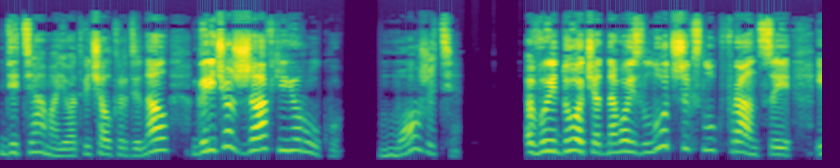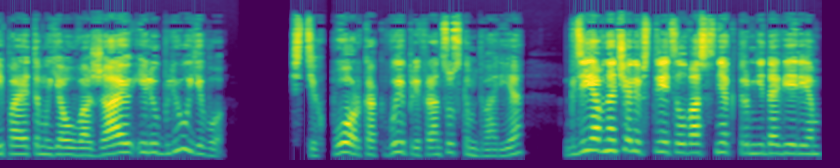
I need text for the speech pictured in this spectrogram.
дитя мое», — отвечал кардинал, горячо сжав ее руку. «Можете. Вы дочь одного из лучших слуг Франции, и поэтому я уважаю и люблю его. С тех пор, как вы при французском дворе, где я вначале встретил вас с некоторым недоверием,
